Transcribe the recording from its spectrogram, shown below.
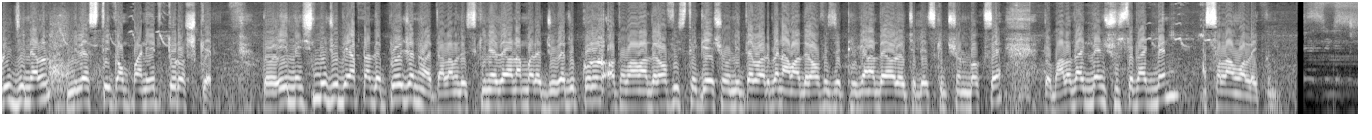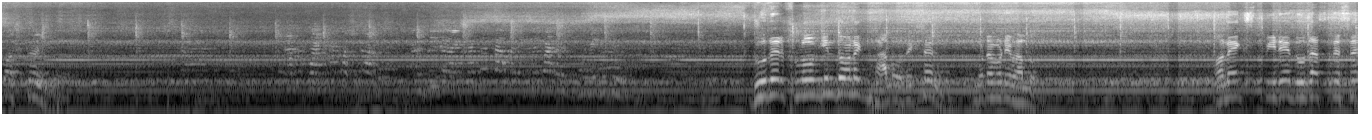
অরিজিনাল মিলাস্তি কোম্পানির তুরস্কের। তো এই মেশিনটি যদি আপনাদের প্রয়োজন হয়, তাহলে আমাদের স্ক্রিনে দেওয়া নাম্বারে যোগাযোগ করুন অথবা আমাদের অফিস থেকে এসেও নিতে পারবেন। আমাদের অফিসের ঠিকানা দেওয়া রয়েছে ডেসক্রিপশন বক্সে তো ভালো থাকবেন, সুস্থ থাকবেন। আসসালামু আলাইকুম। দুধের ফ্লো কিন্তু অনেক ভালো, দেখছেন? মোটামুটি ভালো। অনেক স্পিডে দুধ আসতেছে।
